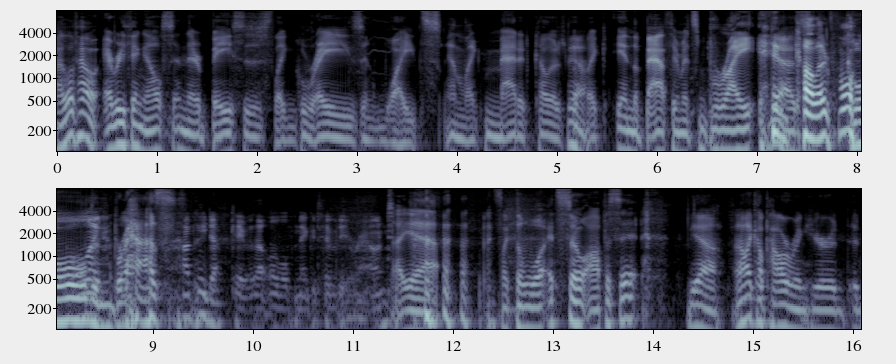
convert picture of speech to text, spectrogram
I love how everything else in their base is like grays and whites and like matted colors. But Yeah. like in the bathroom, it's bright and Yeah, it's colorful. Gold Like, and brass. How can you defecate with that level of negativity around? Uh, yeah, it's like the wa- it's so opposite. Yeah, I like how Power Ring here it, it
